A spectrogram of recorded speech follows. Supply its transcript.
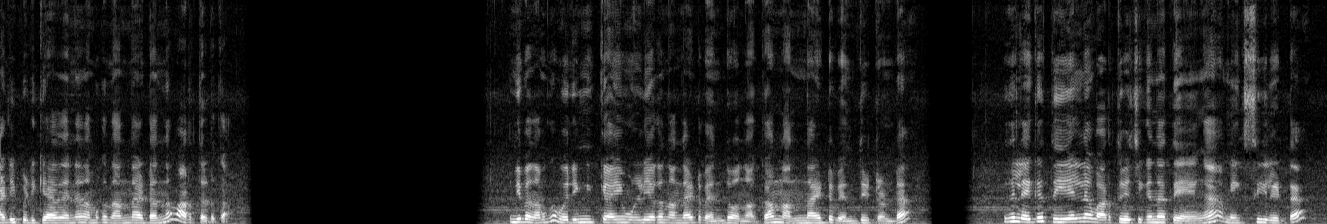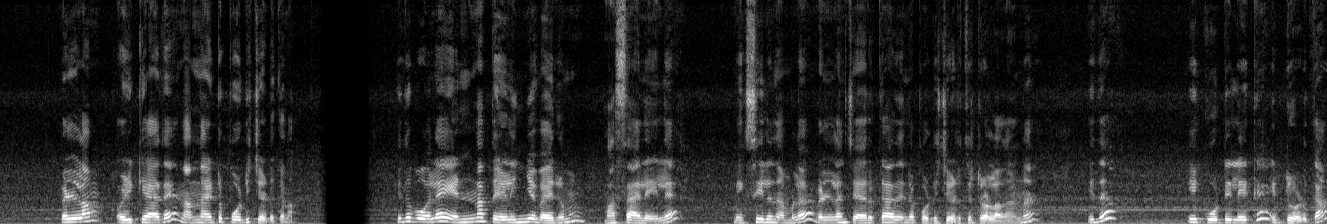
അടി പിടിക്കാതെ തന്നെ നമുക്ക് നന്നായിട്ടൊന്ന് വറുത്തെടുക്കാം. ഇനിയിപ്പോൾ നമുക്ക് മുരിങ്ങയ്ക്കായും ഉള്ളിയൊക്കെ നന്നായിട്ട് വെന്തോ നോക്കാം. നന്നായിട്ട് വെന്തിട്ടുണ്ട്. ഇതിലേക്ക് തീയലിന് വറുത്ത് വെച്ചിരിക്കുന്ന തേങ്ങ മിക്സിയിലിട്ട് വെള്ളം ഒഴിക്കാതെ നന്നായിട്ട് പൊടിച്ചെടുക്കണം. ഇതുപോലെ എണ്ണ തെളിഞ്ഞു വരും മസാലയിൽ. മിക്സിയിൽ നമ്മൾ വെള്ളം ചേർക്കാതെ തന്നെ പൊടിച്ചെടുത്തിട്ടുള്ളതാണ്. ഇത് ഈ കൂട്ടിലേക്ക് ഇട്ട് കൊടുക്കാം.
